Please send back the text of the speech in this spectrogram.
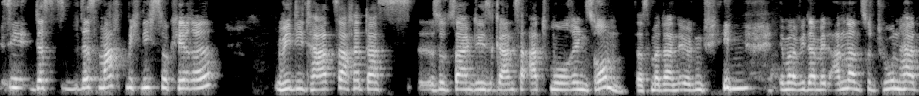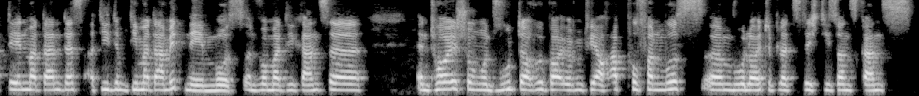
das, das macht mich nicht so kirre wie die Tatsache, dass sozusagen diese ganze Atmo ringsrum, dass man dann irgendwie mhm. immer wieder mit anderen zu tun hat, denen man dann das, die, die man da mitnehmen muss und wo man die ganze Enttäuschung und Wut darüber irgendwie auch abpuffern muss, ähm, wo Leute plötzlich, die sonst ganz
